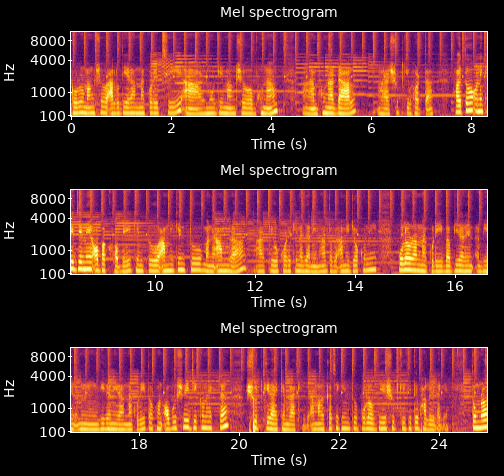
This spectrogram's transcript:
গরুর মাংস, আলু দিয়ে রান্না করেছি, আর মুরগির মাংস, ভুনা ভুনা ডাল, আর শুটকি ভর্তা। হয়তো অনেকে জেনে অবাক হবে, কিন্তু আমি কিন্তু মানে আমরা আর কেউ করে কিনা জানি না, তবে আমি যখনই পোলাও রান্না করি বা বিরিয়ানি বিরিয়ানি রান্না করি, তখন অবশ্যই যে কোনো একটা শুটকির আইটেম রাখি। আমার কাছে কিন্তু পোলাও দিয়ে শুটকি খেতে ভালোই লাগে। তোমরাও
